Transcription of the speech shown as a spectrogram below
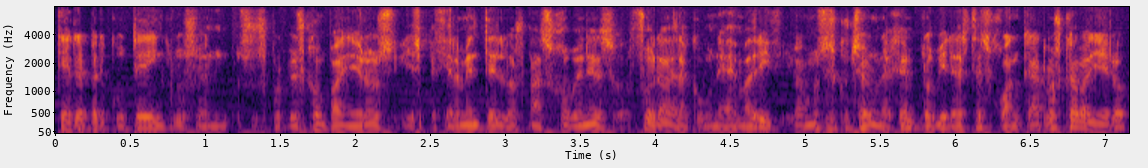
que repercute incluso en sus propios compañeros y especialmente en los más jóvenes fuera de la Comunidad de Madrid. Y vamos a escuchar un ejemplo. Mira, este es Juan Carlos Caballero,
